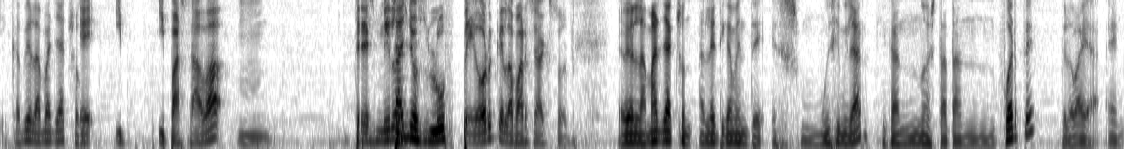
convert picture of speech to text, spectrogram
En cambio, Lamar Jackson. Eh, y, y pasaba mm, 3.000 años luz peor que Lamar Jackson. A ver, Lamar Jackson atléticamente es muy similar, quizás no está tan fuerte, pero vaya, en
